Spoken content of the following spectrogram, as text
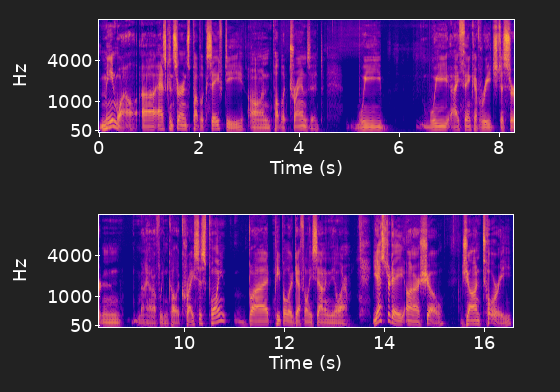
Meanwhile, uh, as concerns public safety on public transit, we we I think have reached a certain I don't know if we can call it crisis point, but people are definitely sounding the alarm. Yesterday on our show, John Tory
